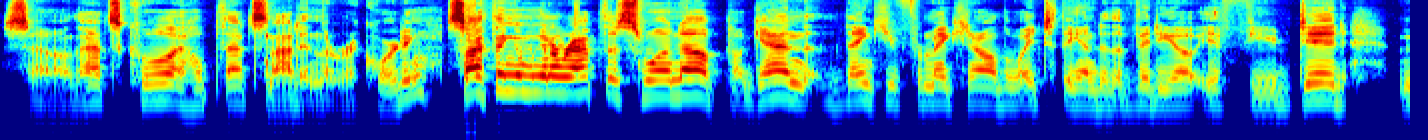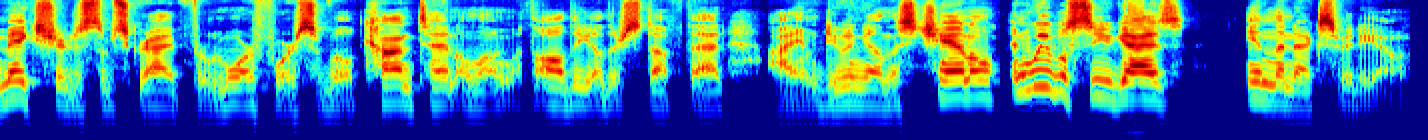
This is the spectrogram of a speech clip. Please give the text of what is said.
So that's cool. I hope that's not in the recording. So I think I'm going to wrap this one up. Again, thank you for making it all the way to the end of the video. If you did, make sure to subscribe for more Force of Will content along with all the other stuff that I am doing on this channel. And we will see you guys in the next video.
